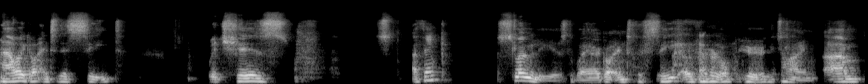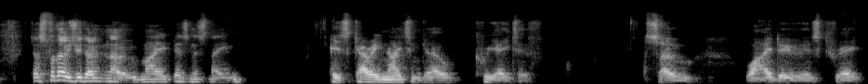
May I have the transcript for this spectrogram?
how I got into this seat, which is, I think, slowly is the way I got into the seat over a long period of time. Um, just for those who don't know, my business name is Gary Nightingale Creative. So, what I do is create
